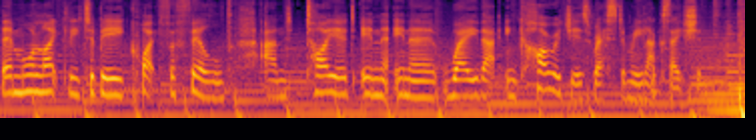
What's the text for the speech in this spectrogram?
they're more likely to be quite fulfilled and tired in, in a way that encourages rest and relaxation.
